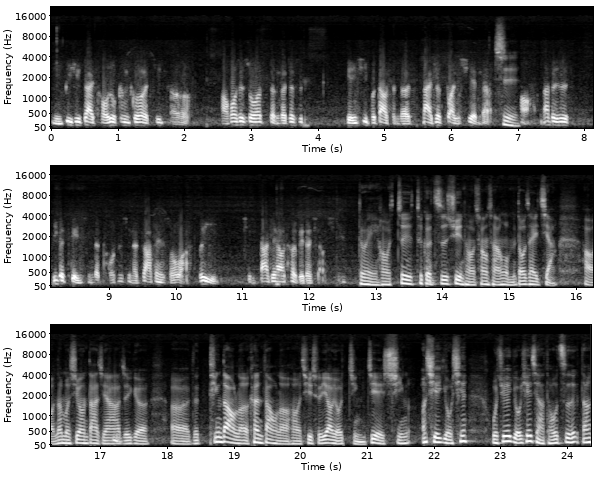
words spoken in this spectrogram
你必须再投入更多的金额，啊，或是说整个就是联系不到，整个那就断线了。是，哦，那这是。一个典型的投资型的诈骗手法，所以请大家要特别的小心。对，好，这这个资讯哈，常常我们都在讲。好，那么希望大家这个呃，听到了、看到了哈，其实要有警戒心。而且有些，我觉得有些假投资，当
